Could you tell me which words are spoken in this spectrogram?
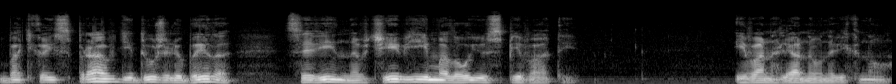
Батька і справді дуже любила, це він навчив її малою співати. Іван глянув на вікно.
